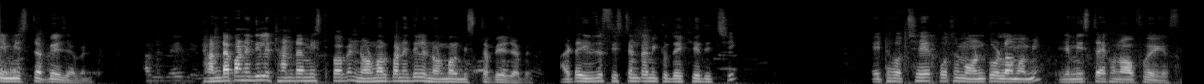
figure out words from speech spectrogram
এই মিস্টটা পেয়ে যাবেন। ঠান্ডা পানি দিলে ঠান্ডা মিস্ট পাবেন নর্মাল পানি দিলে নর্মাল মিস্টটা পেয়ে যাবেন। আর এটা ইউজার সিস্টেমটা আমি একটু দেখিয়ে দিচ্ছি। এটা হচ্ছে প্রথমে অন করলাম আমি যে মিস্টটা এখন অফ হয়ে গেছে।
